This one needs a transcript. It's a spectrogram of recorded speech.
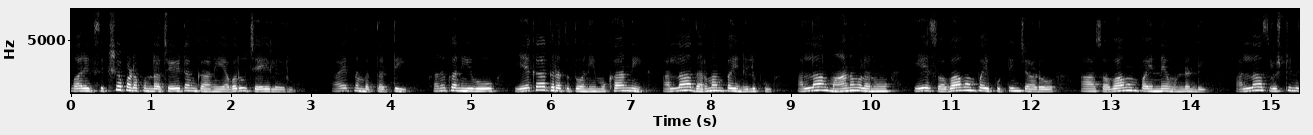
వారికి శిక్ష పడకుండా చేయటం కానీ ఎవరూ చేయలేరు. ఆయత్ నంబర్ థర్టీ. కనుక నీవు ఏకాగ్రతతో నీ ముఖాన్ని అల్లా ధర్మంపై నిలుపు. అల్లాహ్ మానవులను ఏ స్వభావంపై పుట్టించాడో ఆ స్వభావంపైనే ఉండండి. అల్లా సృష్టిని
